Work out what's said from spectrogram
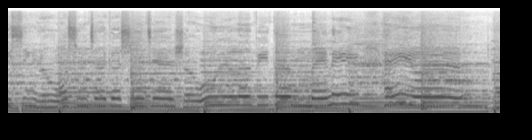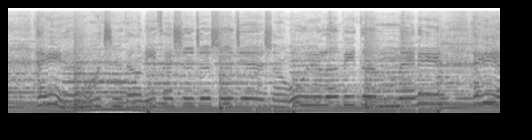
你形容我是这个世界上无与伦比的美丽。嘿耶嘿耶，我知道你才是这世界上无与伦比的美丽。嘿耶。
